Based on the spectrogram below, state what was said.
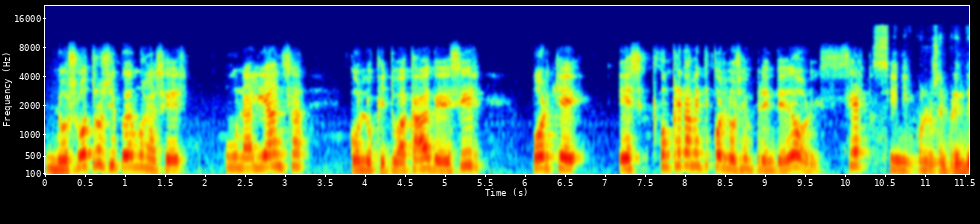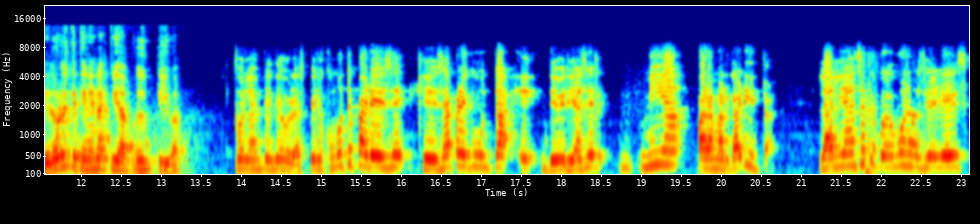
nosotros sí podemos hacer una alianza con lo que tú acabas de decir, porque es concretamente con los emprendedores, ¿cierto? Sí, con los emprendedores que tienen actividad productiva. Con las emprendedoras, pero ¿cómo te parece que esa pregunta eh, debería ser mía para Margarita? La alianza que podemos hacer es,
